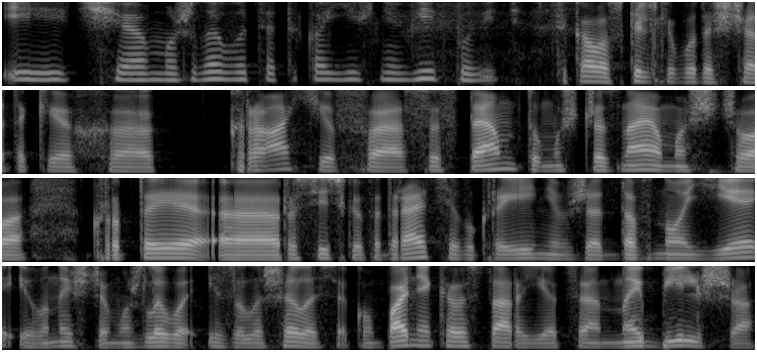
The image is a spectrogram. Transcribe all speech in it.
і чи можливо це така їхня відповідь? Цікаво, скільки буде ще таких е, крахів е, систем, тому що знаємо, що кроти е, Російської Федерації в Україні вже давно є, і вони ще можливо і залишилися. Компанія Київстар є це найбільша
